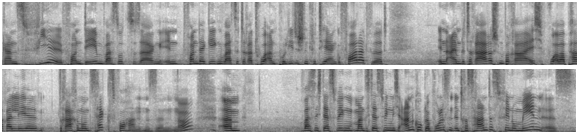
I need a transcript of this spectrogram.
ganz viel von dem, was sozusagen in, von der Gegenwartsliteratur an politischen Kriterien gefordert wird, in einem literarischen Bereich, wo aber parallel Drachen und Sex vorhanden sind. Ne? Ähm, was sich deswegen, man sich deswegen nicht anguckt, obwohl es ein interessantes Phänomen ist.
